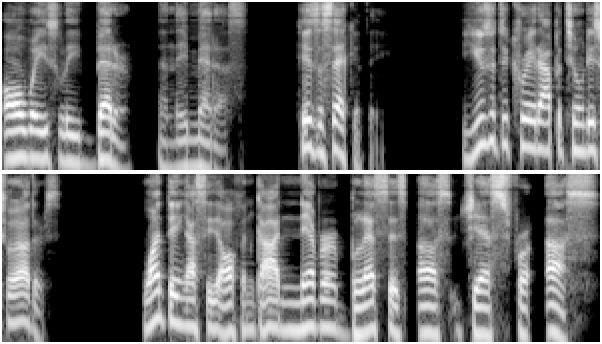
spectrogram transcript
always leave better than they met us. Here's the second thing use it to create opportunities for others. One thing I see often God never blesses us just for us.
